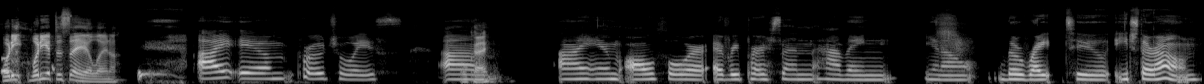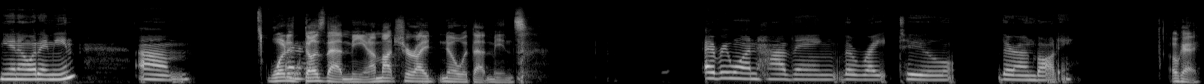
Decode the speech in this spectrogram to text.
What do you, what do you have to say, Elena? I am pro choice. Um, Okay. I am all for every person having, you know, the right to each their own. You know what I mean? Um, What And- does that mean? I'm not sure I know what that means. everyone having the right to their own body. Okay.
